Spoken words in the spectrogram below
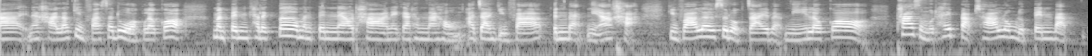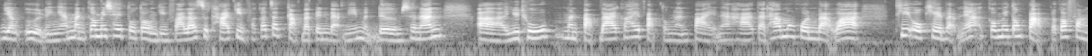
ได้นะคะ แล้วกิ่งฟ้าสะดวกแล้วก็มันเป็นคาแรคเตอร์มันเป็นแนวทางในการทำนายของอาจารย์กิ่งฟ้าเป็นแบบนี้ค่ะ กิ่งฟ้าเลยสะดวกใจแบบนี้แล้วก็ถ้าสมมติให้ปรับช้าลงหรือเป็นแบบอย่างอื่นอย่างเงี้ยมันก็ไม่ใช่ตัวตนของกิ่งฟ้าแล้วสุดท้ายกิ่งฟ้าก็จะกลับมาเป็นแบบนี้เหมือนเดิม ฉะนั้น YouTube มันปรับได้ก็ให้ปรับตรงนั้นไปนะคะ แต่ถ้าบางคนแบบว่าที่โอเคแบบเนี้ยก็ไม่ต้องปรับแล้วก็ฟัง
